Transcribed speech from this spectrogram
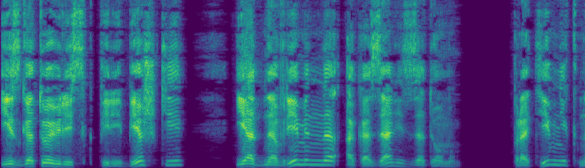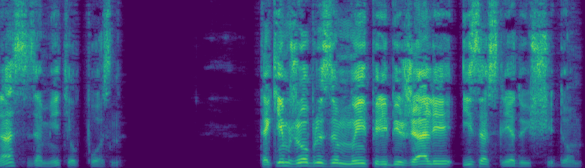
изготовились к перебежке и одновременно оказались за домом. Противник нас заметил поздно. Таким же образом мы перебежали и за следующий дом.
